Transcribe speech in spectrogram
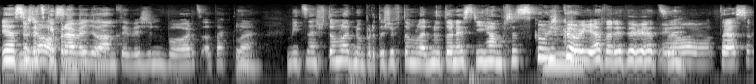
Já si vždycky právě dělám tak. ty vision boards a takhle. Mm víc než v tom lednu, protože v tom lednu to nestíhám přes zkouškový mm. a tady ty věci. Jo, jo, to já jsem,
